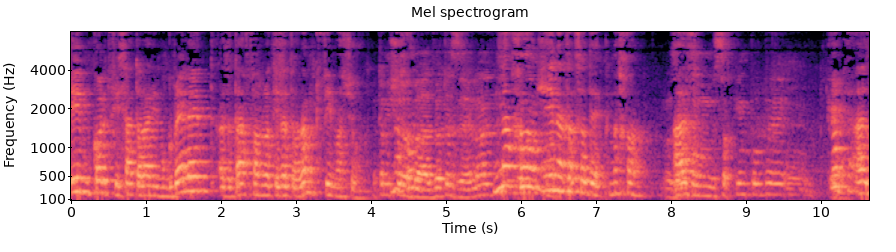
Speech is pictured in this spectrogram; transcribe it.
אם כל תפיסת עולם היא מוגבלת, אז אתה אף פעם לא תראה את העולם כפי משהו. אתה משועבד ואתה זה, לא... נכון, הנה אתה צודק, נכון. אז אז אנחנו משחקים פה ב... כן. אז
